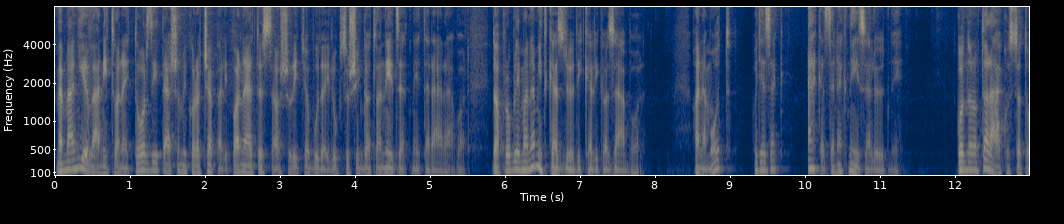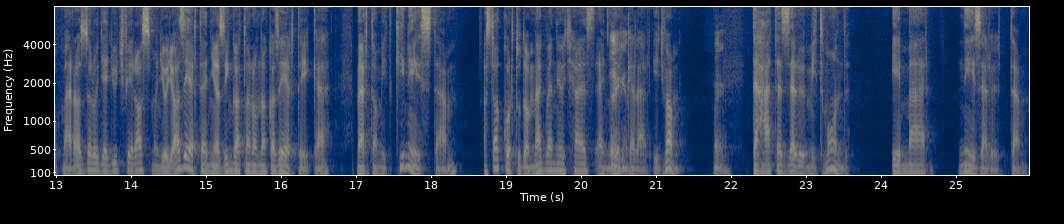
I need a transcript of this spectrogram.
mert már nyilván itt van egy torzítás, amikor a Csepeli panelt összehasonlítja a budai luxus ingatlan négyzetméter árával. De a probléma nem itt kezdődik el igazából, hanem ott, hogy ezek elkezdenek nézelődni. Gondolom találkoztatok már azzal, hogy egy ügyfél azt mondja, hogy azért ennyi az ingatlanomnak az értéke, mert amit kinéztem, azt akkor tudom megvenni, hogyha ez ennyiért Igen. kell el. Így van? Meg. Tehát ezzel ő mit mond? Én már nézelődtem.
